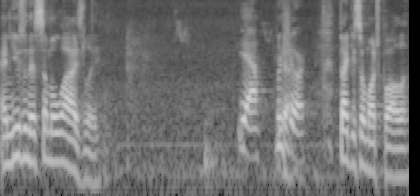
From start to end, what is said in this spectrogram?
and using their summer wisely. Yeah, for yeah. sure. Thank you so much, Paula.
